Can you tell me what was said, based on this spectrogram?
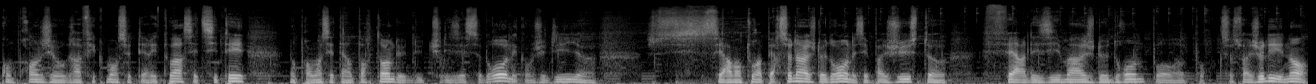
comprendre géographiquement ce territoire, cette cité. Donc pour moi, c'était important d'utiliser ce drone. Et comme je dis, euh, c'est avant tout un personnage, le drone, et c'est pas juste euh, faire des images de drone pour, pour que ce soit joli. Non,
